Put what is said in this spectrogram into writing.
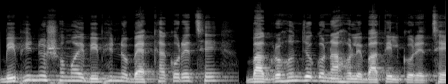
বিভিন্ন সময় বিভিন্ন ব্যাখ্যা করেছে বা গ্রহণযোগ্য না হলে বাতিল করেছে।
